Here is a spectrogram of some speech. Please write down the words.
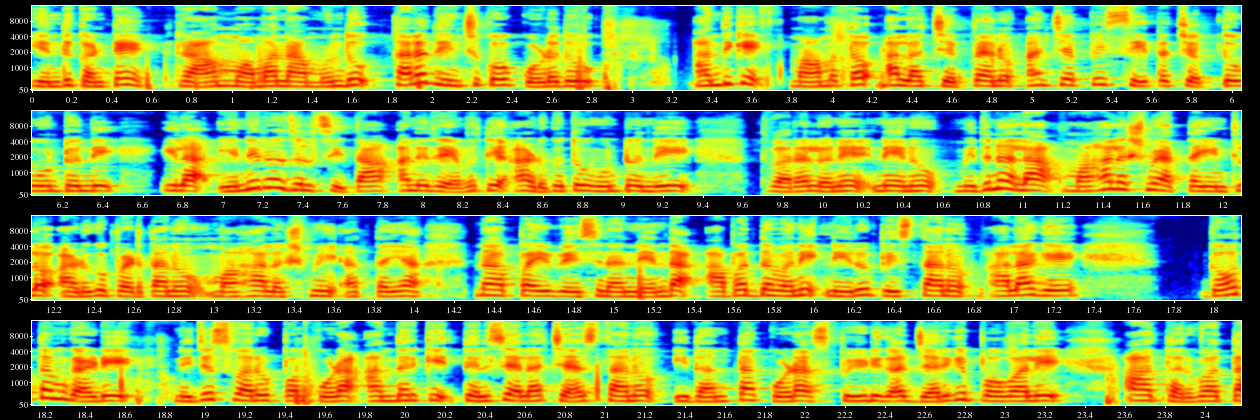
ఎందుకంటే రామ్ మామ నా ముందు తల దించుకోకూడదు. అందుకే మామతో అలా చెప్పాను అని చెప్పి సీత చెప్తూ ఉంటుంది. ఇలా ఎన్ని రోజులు సీత అని రేవతి అడుగుతూ ఉంటుంది. త్వరలోనే నేను మిథునల మహాలక్ష్మి అత్తయ్య ఇంట్లో అడుగు పెడతాను. మహాలక్ష్మి అత్తయ్య నాపై వేసిన నింద అబద్ధమని నిరూపిస్తాను. అలాగే గౌతమ్ గడి నిజస్వరూపం కూడా అందరికీ తెలిసేలా చేస్తాను. ఇదంతా కూడా స్పీడ్గా జరిగిపోవాలి. ఆ తర్వాత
